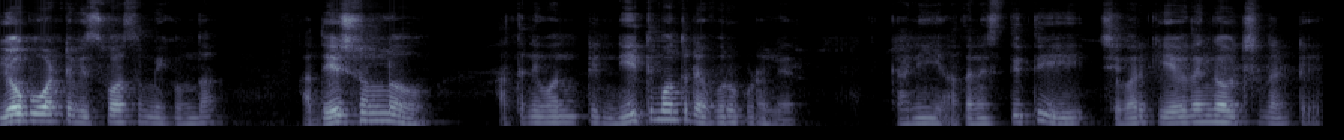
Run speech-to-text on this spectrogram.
యోబు వంటి విశ్వాసం మీకుందా? ఆ దేశంలో అతని వంటి నీతిమంతుడు ఎవరు కూడా లేరు. కానీ అతని స్థితి చివరికి ఏ విధంగా వచ్చిందంటే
